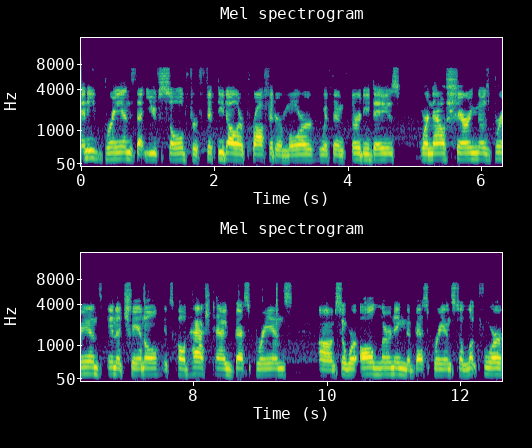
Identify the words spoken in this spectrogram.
any brands that you've sold for $50 profit or more within 30 days, we're now sharing those brands in a channel. It's called hashtag best brands. Um, so we're all learning the best brands to look for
